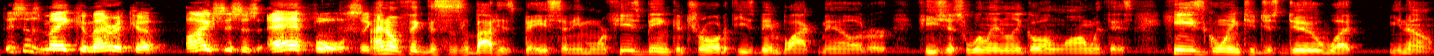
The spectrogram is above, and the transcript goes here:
This is Make America ISIS's Air Force again. I don't think this is about his base anymore. If he's being controlled, if he's being blackmailed, or if he's just willingly going along with this, he's going to just do what, you know,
